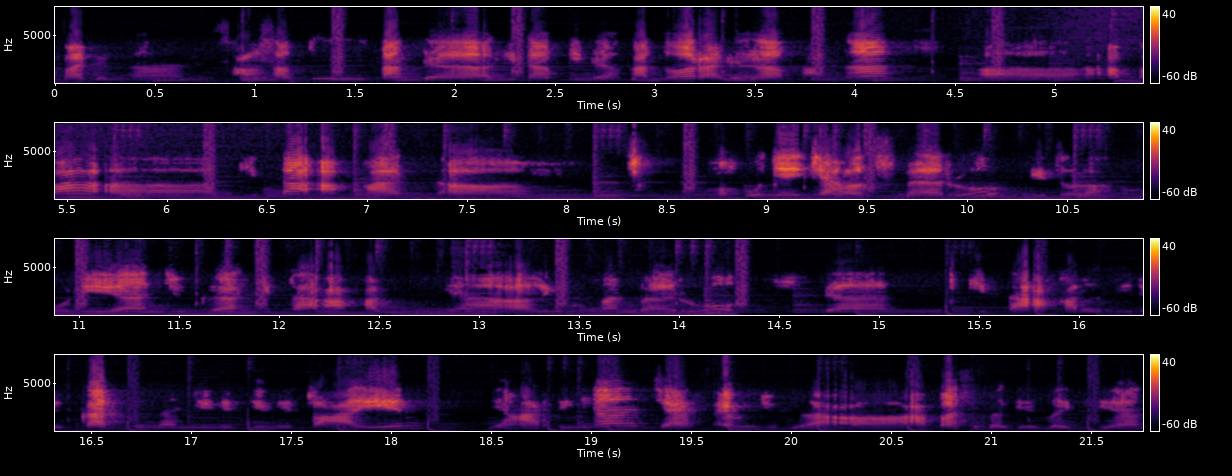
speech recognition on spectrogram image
apa dengan salah satu tanda kita pindah kantor adalah karena uh, apa uh, kita akan um, mempunyai challenge baru gitu loh. Kemudian juga kita akan punya uh, lingkungan baru dan kita akan lebih dekat dengan unit-unit lain yang artinya CSM juga uh, apa sebagai bagian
